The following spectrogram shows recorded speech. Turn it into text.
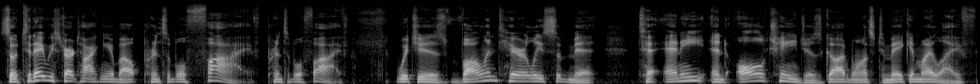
So today we start talking about principle five, principle five, which is voluntarily submit to any and all changes God wants to make in my life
